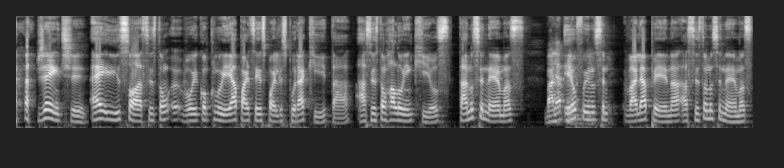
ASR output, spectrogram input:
gente, é isso, ó, assistam... Vou concluir a parte sem spoilers por aqui, tá? Assistam Halloween Kills, tá nos cinemas... Vale a pena. Eu fui no cinema. Vale a pena. Assistam nos cinemas.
